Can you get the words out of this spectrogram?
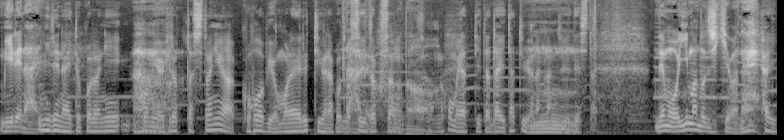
見れない。見れないところにゴミを拾った人にはご褒美をもらえるっていうようなことを水族さんの方もやっていただいたというような感じでした、でも今の時期はね、はい。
